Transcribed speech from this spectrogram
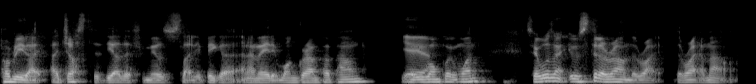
probably like adjusted the other for meals slightly bigger and I made it one gram per pound, yeah, maybe yeah. 1.1. So it wasn't, it was still around the right, the right amount,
